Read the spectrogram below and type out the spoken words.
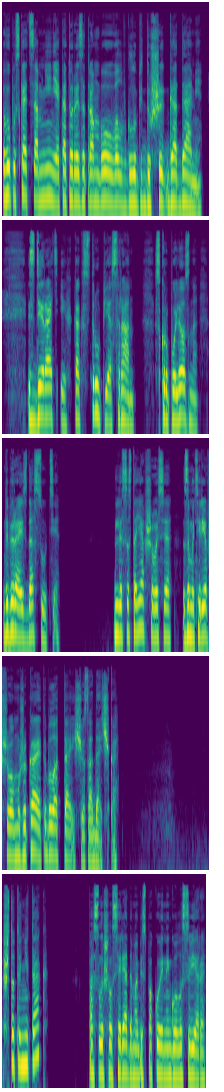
выпускать сомнения, которые затрамбовывал вглубь души годами, сдирать их, как струпья с ран, скрупулезно добираясь до сути. Для состоявшегося, заматеревшего мужика это была та еще задачка. «Что-то не так?» — послышался рядом обеспокоенный голос Веры.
